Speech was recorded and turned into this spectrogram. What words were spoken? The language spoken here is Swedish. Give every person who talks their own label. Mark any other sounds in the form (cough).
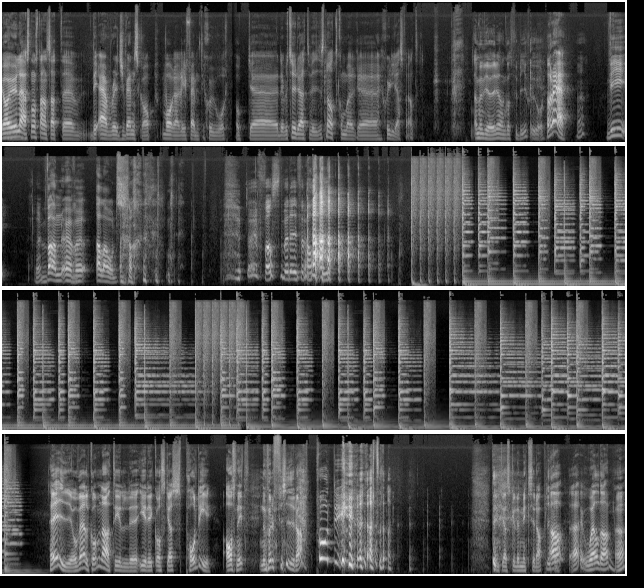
Speaker 1: Jag har ju läst någonstans att eh, the average vänskap varar i 57 år. Och eh, det betyder att vi snart kommer eh, skiljas för alltid.
Speaker 2: Ja, men vi har ju redan gått förbi sju år.
Speaker 1: Vad var det?
Speaker 2: Ja.
Speaker 1: Vi
Speaker 2: Eller?
Speaker 1: vann över alla odds. (laughs)
Speaker 2: Jag är fast med dig för alltid. (laughs) Hej och välkomna till eh, Erik Oskars poddy avsnitt nummer fyra.
Speaker 1: Poddy! (laughs)
Speaker 2: Tänkte jag skulle mix it up lite.
Speaker 1: ja, eh, well done.
Speaker 2: Ja.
